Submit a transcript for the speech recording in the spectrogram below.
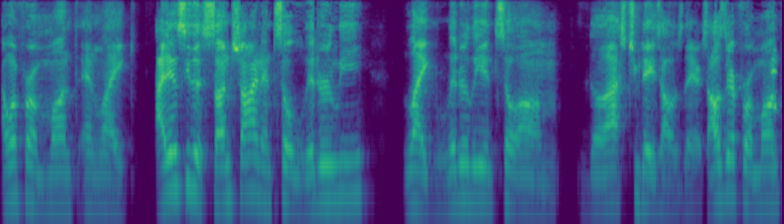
I went for a month and like I didn't see the sunshine until literally like literally until um the last two days I was there. So I was there for a month.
